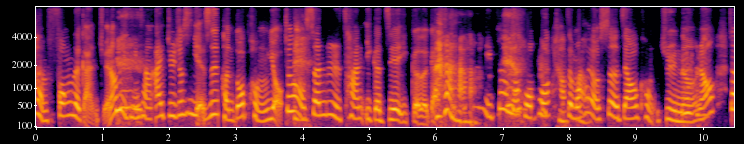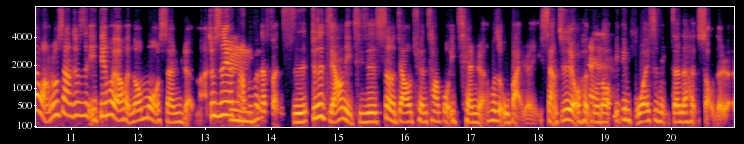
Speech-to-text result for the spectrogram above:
很疯的感觉。然后你平常 IG 就是也是很多朋友，就那种生日餐一个接一个的感觉。你这么活泼，怎么会有社？社交恐惧呢？然后在网络上就是一定会有很多陌生人嘛，就是因为大部分的粉丝，就是只要你其实社交圈超过一千人或者五百人以上，其实有很多都一定不会是你真的很熟的人。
